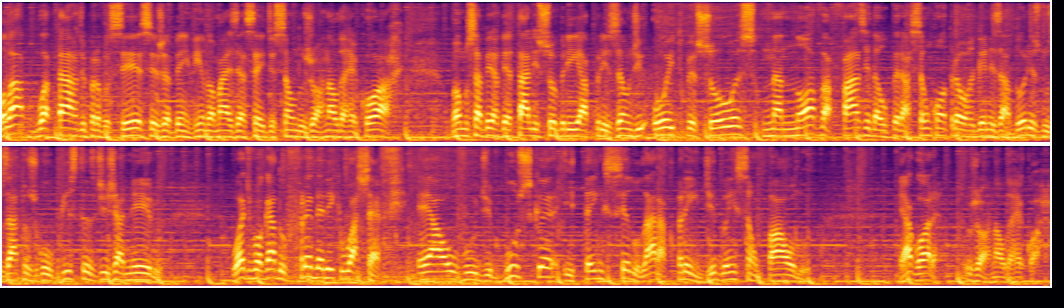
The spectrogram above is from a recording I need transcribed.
Olá, boa tarde para você. Seja bem-vindo a mais essa edição do Jornal da Record. Vamos saber detalhes sobre a prisão de oito pessoas na nova fase da operação contra organizadores dos atos golpistas de janeiro. O advogado Frederic Wassef é alvo de busca e tem celular apreendido em São Paulo. É agora, o Jornal da Record.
